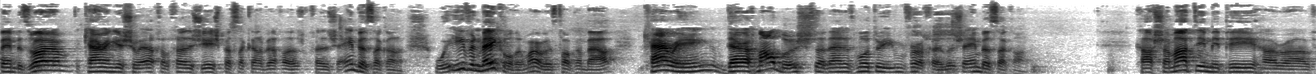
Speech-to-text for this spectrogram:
ben carrying issue Chedesh Yesh Besakana Ein Besakana. We even make all the Gemara was talking about carrying derech malbush, so then it's mutter even for a Chedesh Besakana. Kal Shamati mipi harav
